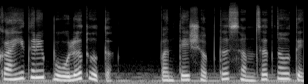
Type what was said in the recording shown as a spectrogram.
काहीतरी बोलत होतं पण ते शब्द समजत नव्हते.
